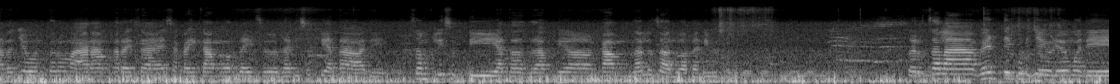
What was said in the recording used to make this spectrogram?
आता जेवण करून आराम करायचा आहे. सकाळी कामावर जायचं. झाली सुट्टी आता. आधी संपली सुट्टी. आता आपलं काम झालं चालू आता दिवस तर चला भेटते पुढच्या व्हिडिओमध्ये.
